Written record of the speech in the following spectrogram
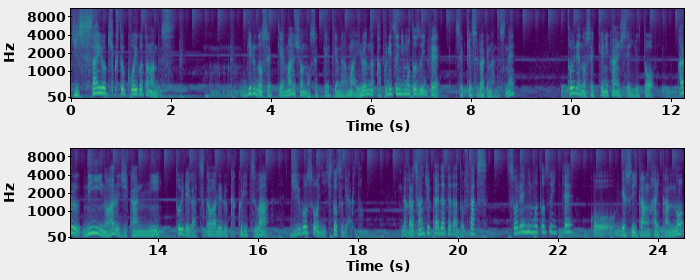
実際を聞くとこういうことなんです。ビルの設計マンションの設計っていうのはまあいろんな確率に基づいて設計するわけなんですね。トイレの設計に関して言うとある任意のある時間にトイレが使われる確率は15層に1つであると。だから30階建てだと2つ。それに基づいてこう下水管配管の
